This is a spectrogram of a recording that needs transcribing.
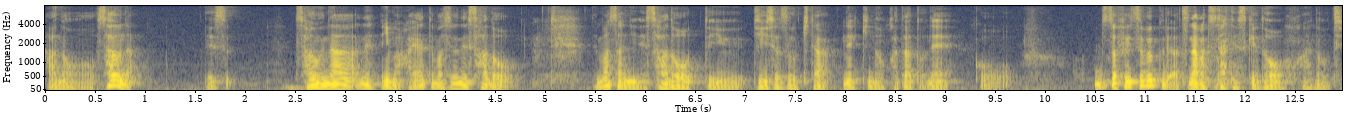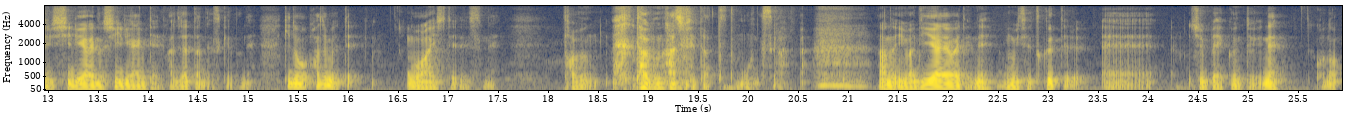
あのサウナです。サウナね今流行ってますよね茶道。まさにね茶道っていう T シャツを着たね昨日方とねこう実は Facebook ではつながってたんですけどあの知り合いの知り合いみたいな感じだったんですけどね。昨日初めてお会いしてですね多分 多分初めてだったと思うんですが。あの今 DIY でねお店作ってる、えー、俊平君というねこの、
